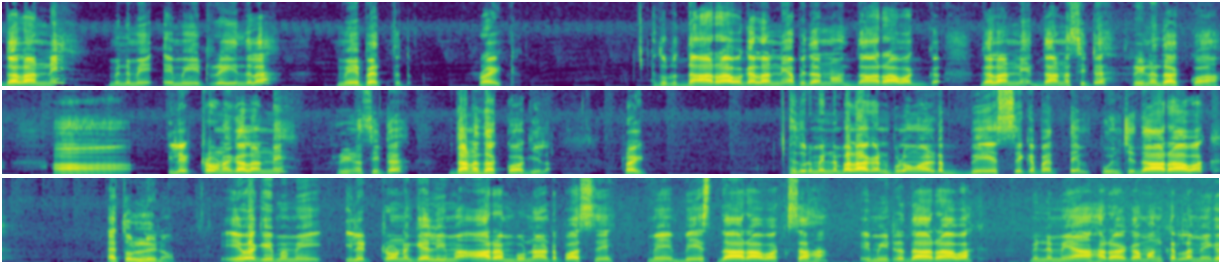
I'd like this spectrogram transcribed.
ගලන්නේ මෙන්න මේ එමීටරේ ඉඳලා මේ පැත්තට. රයිට්. එතුට ධාරාව ගලන්නේ අපි දන්නවා ධාරාවක් ගලන්නේ ධන සිට රින දක්වා. ඉලෙක්ට්‍රෝන ගලන්නේ රින සිට ධන දක්වා කියලා. රයි් එතුර මෙන්න බලාගන්න පුළුවන්වලට බේස් එක පැත්තෙන් පුංචි ධාරාවක් ඇතුල් වෙනවා. ඒවගේම මේ ඉලෙක්ට්‍රෝන ගැලීම ආරම්භුනාට පස්සේ මේ බේස් ධාරාවක් සහ එමිට ධාරාවක් මෙන්න මෙයා හරා ගමන් කරලා මේක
